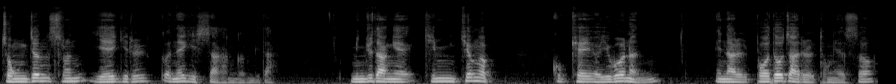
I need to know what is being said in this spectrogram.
종전선언 얘기를 꺼내기 시작한 겁니다. 민주당의 김경업 국회의원은 이날 보도자료를 통해서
